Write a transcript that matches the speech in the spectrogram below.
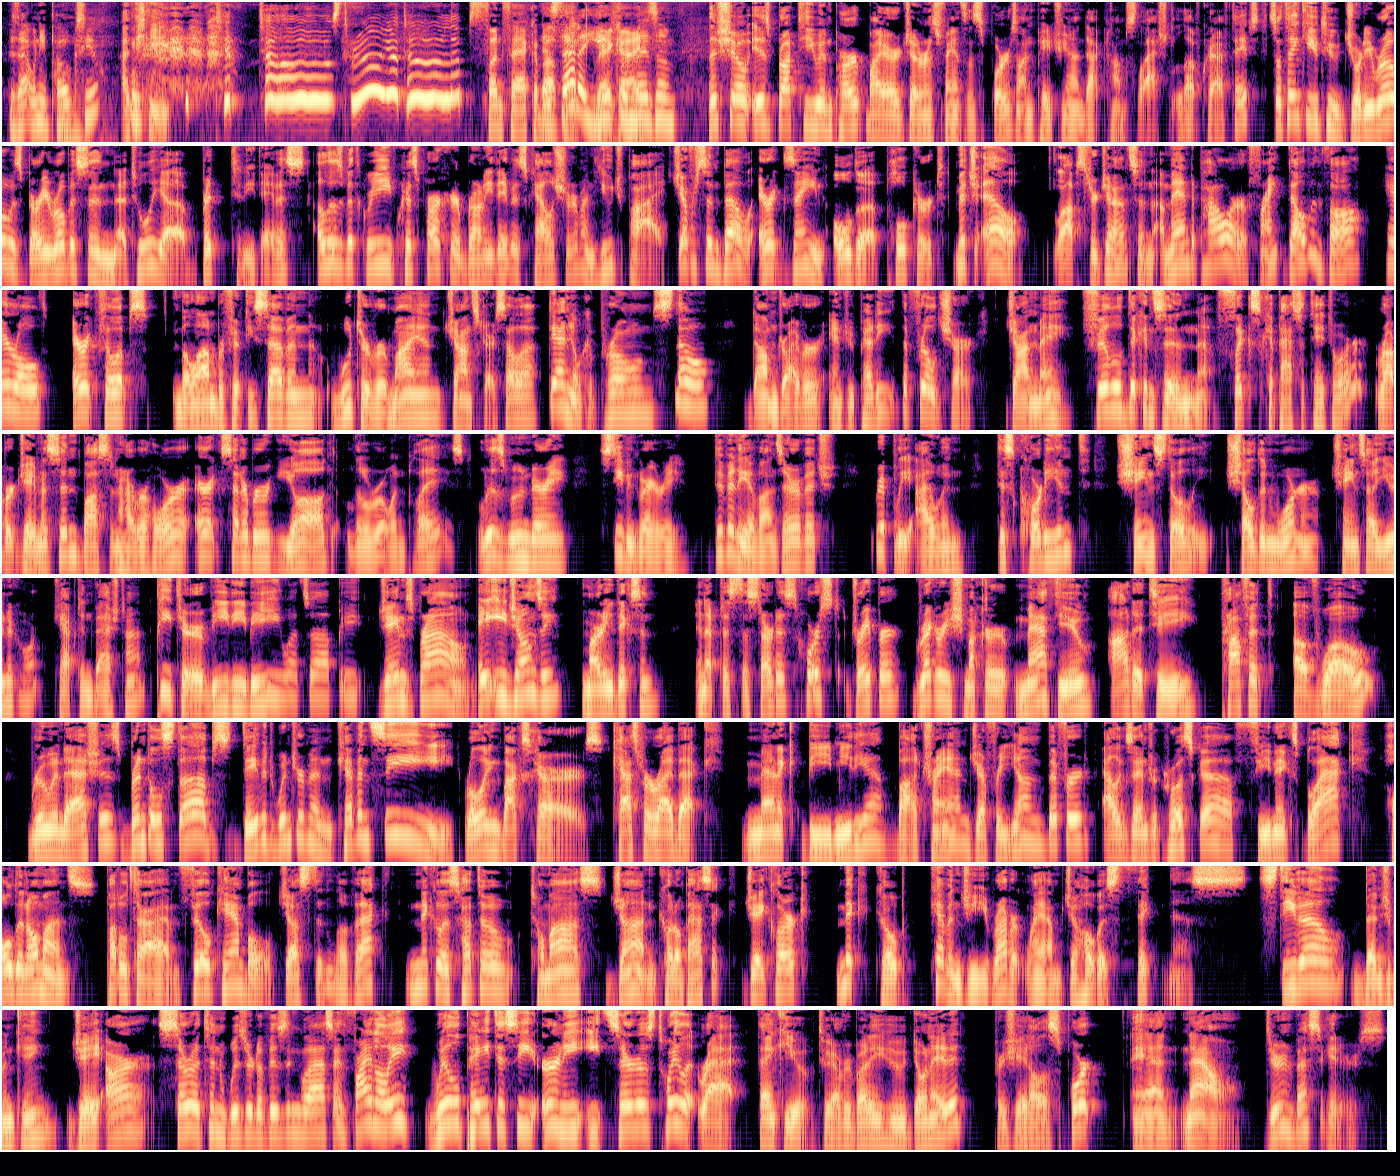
Is that when he pokes you? I think he tiptoes through your tulips. Fun fact about Is that, that, a that guy. euphemism? This show is brought to you in part by our generous fans and supporters on patreon.com slash lovecraft tapes. So thank you to Jordy Rose, Barry Robeson, Atulia, Brittany Davis, Elizabeth Grieve, Chris Parker, Brownie Davis, Cal Sherman, Huge Pie, Jefferson Bell, Eric Zane, Olda, Polkert, Mitch L., Lobster Johnson, Amanda Power, Frank Delventhal, Harold, Eric Phillips, Melambra 57, Wouter Vermeyen, John Scarcella, Daniel Caprone, Snow, Dom Driver, Andrew Petty, The Frilled Shark, John May, Phil Dickinson, Flix Capacitator, Robert Jameson, Boston Harbor Horror, Eric Setterberg, Yog, Little Rowan Plays, Liz Moonberry, Stephen Gregory, Davinia Von Zarevich, Ripley Iwan, Discordiant, Shane Stoley, Sheldon Warner, Chainsaw Unicorn, Captain Vashton, Peter VDB, what's up, Pete? James Brown, A.E. Jonesy, Marty Dixon, Ineptus Astartes, Horst Draper, Gregory Schmucker, Matthew, Oddity, Prophet of Woe, Ruined Ashes, Brindle Stubbs, David Winterman, Kevin C., Rolling Boxcars, Casper Rybeck, Manic B Media, Ba Tran, Jeffrey Young, Bifford, Alexandra Kroska, Phoenix Black, Holden Omans, Puddle Time, Phil Campbell, Justin Levesque, Nicholas Hutto, Tomas, John Kodopasic, Jay Clark, Mick Cope, Kevin G, Robert Lamb, Jehovah's Thickness, Steve L, Benjamin King, J.R., Seriton Wizard of Isinglass, and finally, will pay to see Ernie eat Sarah's toilet rat. Thank you to everybody who donated. Appreciate all the support. And now, dear investigators,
